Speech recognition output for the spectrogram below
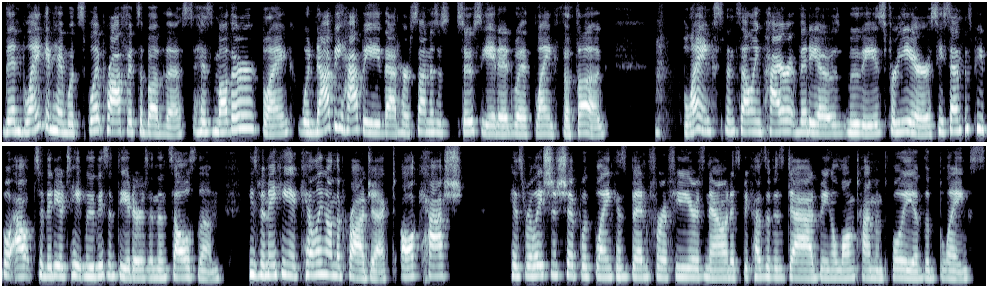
Then Blank and him would split profits above this. His mother, Blank, would not be happy that her son is associated with Blank the thug Blank's been selling pirate videos movies for years. He sends people out to videotape movies in theaters and then sells them. He's been making a killing on the project, all cash. His relationship with Blank has been for a few years now, and it's because of his dad being a longtime employee of the Blanks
